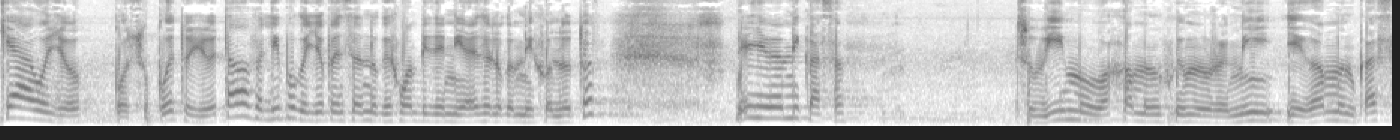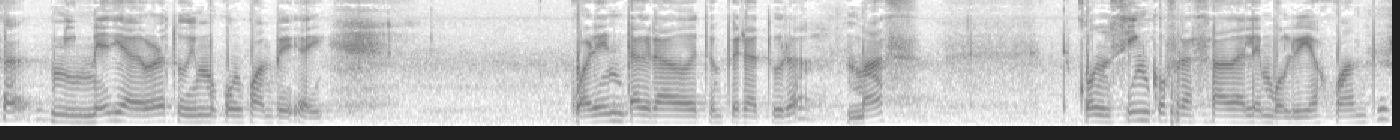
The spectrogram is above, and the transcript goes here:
¿Qué hago yo? Por supuesto, yo estaba feliz porque yo pensando que Juanpi tenía eso, es lo que me dijo el doctor. Me llevé a mi casa. Subimos, bajamos, fuimos a remí, llegamos en casa, ni media hora estuvimos con Juanpi ahí. 40 grados de temperatura, más, con cinco frazadas le envolvía a Juanpe.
